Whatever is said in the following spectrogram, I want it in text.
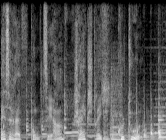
srf.ch-kultur.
